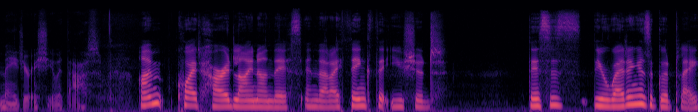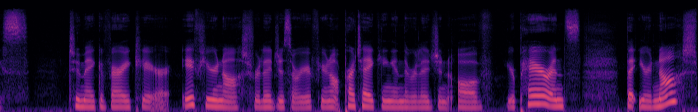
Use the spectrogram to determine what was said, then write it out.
major issue with that? I'm quite hardline on this in that I think that you should. This is your wedding is a good place to make it very clear if you're not religious or if you're not partaking in the religion of your parents that you're not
